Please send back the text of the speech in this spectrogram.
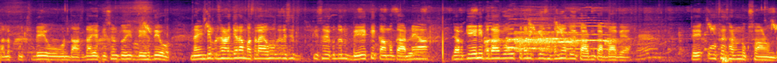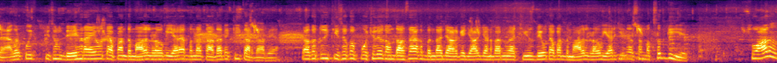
ਗੱਲ ਪੁੱਛਦੇ ਹੋ ਔਰ ਦੱਸਦਾ ਜਾਂ ਕਿਸੇ ਨੂੰ ਤੁਸੀਂ ਦੇਖਦੇ ਹੋ 90% ਜਿਹੜਾ ਮਸਲਾ ਇਹੋ ਕਿ ਅਸੀਂ ਕਿਸੇ ਇੱਕ ਦੂਜੇ ਨੂੰ ਦੇਖ ਕੇ ਕੰਮ ਕਰਨੇ ਆ ਜਦਕਿ ਇਹ ਨਹੀਂ ਪਤਾ ਕਿ ਉਹ ਪਤਾ ਨਹੀਂ ਕਿਸ ਸਦੀਆਂ ਤੋਂ ਇਹ ਕੰਮ ਕਰਦਾ ਪਿਆ। ਤੇ ਉਹ ਫਿਰ ਸਾਨੂੰ ਨੁਕਸਾਨ ਹੁੰਦਾ ਹੈ। ਅਗਰ ਕੋਈ ਕਿਸੇ ਨੂੰ ਦੇਖ ਰਹੇ ਹੋ ਤੇ ਆਪਣਾ ਦਿਮਾਗ ਲੜਾਓ ਕਿ ਯਾਰ ਇਹ ਬੰਦਾ ਕਰਦਾ ਤੇ ਕੀ ਕਰਦਾ ਪਿਆ। ਤੇ ਅਗਰ ਤੁਸੀਂ ਕਿਸੇ ਕੋਲ ਪੁੱਛਦੇ ਹੋ, ਤੁਹਾਨੂੰ ਦੱਸਦਾ ਕਿ ਬੰਦਾ ਜਾਣ ਕੇ ਜਾਲ ਜਾਨਵਰ ਨੂੰ ਇਹ ਚੀਜ਼ ਦਿਓ ਤਾਂ ਆਪਣਾ ਦਿਮਾਗ ਲੜਾਓ ਯਾਰ ਚੀਜ਼ ਦਾ ਅਸਲ ਮਕਸਦ ਕੀ ਹੈ? ਸਵਾਲ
